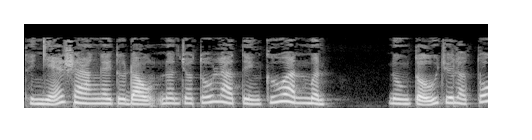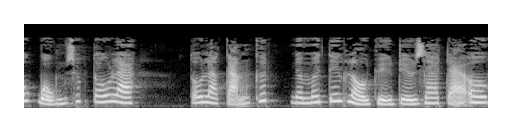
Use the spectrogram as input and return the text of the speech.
thì nhẽ ra ngay từ đầu nên cho Tố La tiền cứu anh mình. Nương tử chỉ là tốt bụng giúp Tố La. Tố La cảm kích nên mới tiết lộ chuyện triệu gia trả ơn.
